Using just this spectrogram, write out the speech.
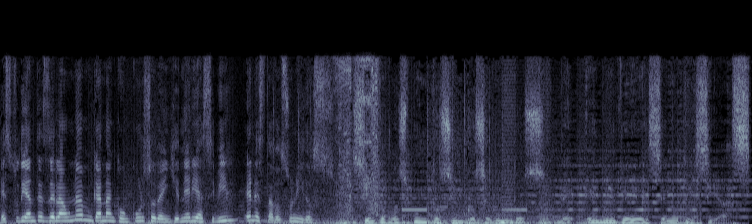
Estudiantes de la UNAM ganan concurso de ingeniería civil en Estados Unidos. 102.5 segundos de MBS Noticias.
